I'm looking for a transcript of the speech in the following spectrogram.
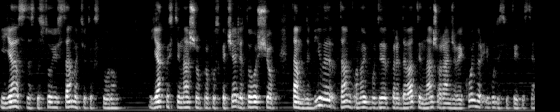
і я застосую саме цю текстуру в якості нашого пропускача для того, щоб там, де біле, там воно буде передавати наш оранжевий колір і буде світитися.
